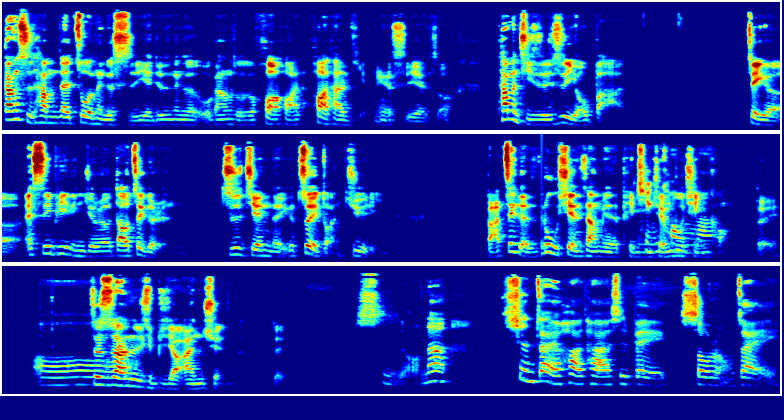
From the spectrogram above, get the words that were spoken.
当时他们在做那个实验，就是那个我刚刚所说画画画他的脸那个实验的时候，他们其实是有把这个 SCP 零九六到这个人之间的一个最短距离，把这个路线上面的平民全部空清空，对，哦，这是算是比较安全的。对是哦。那现在的话，它是被收容在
